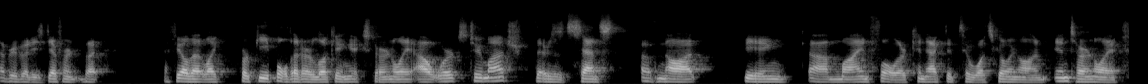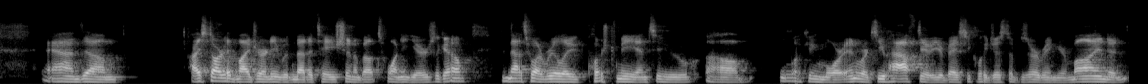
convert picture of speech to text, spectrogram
everybody's different, but I feel that like for people that are looking externally outwards too much, there's a sense of not being uh, mindful or connected to what's going on internally. And um, I started my journey with meditation about 20 years ago. And that's what really pushed me into um, looking more inwards. You have to, you're basically just observing your mind and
